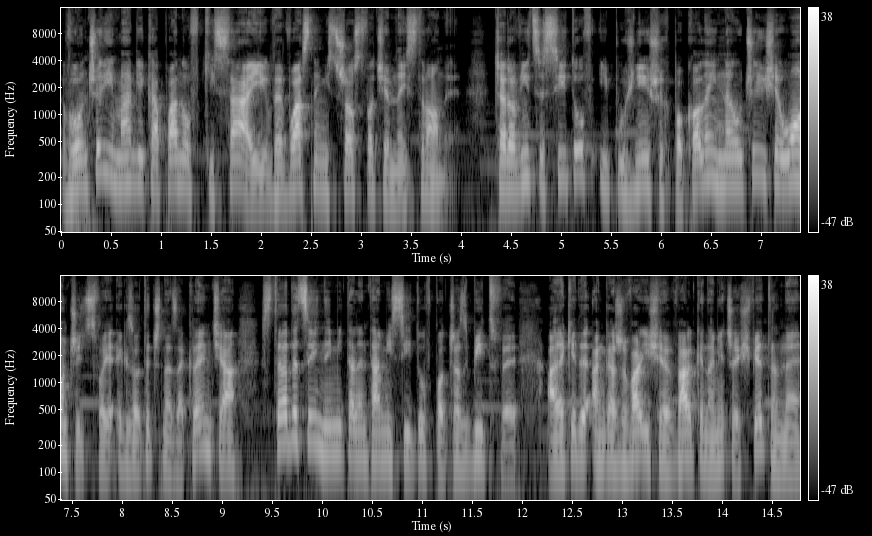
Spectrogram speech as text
włączyli magię kapłanów Kisai we własne mistrzostwo ciemnej strony. Czarownicy Sithów i późniejszych pokoleń nauczyli się łączyć swoje egzotyczne zaklęcia z tradycyjnymi talentami Sithów podczas bitwy, ale kiedy angażowali się w walkę na miecze świetlne,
